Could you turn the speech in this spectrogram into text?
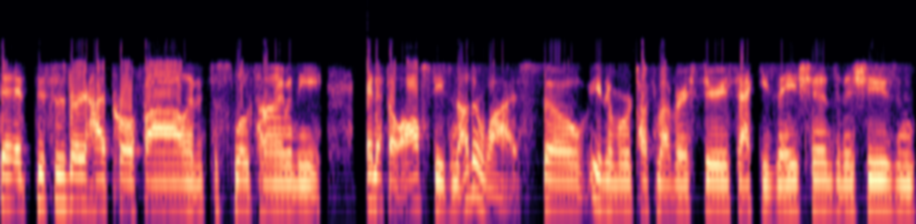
that this is very high profile and it's a slow time in the NFL offseason otherwise. So, you know, we're talking about very serious accusations and issues, and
